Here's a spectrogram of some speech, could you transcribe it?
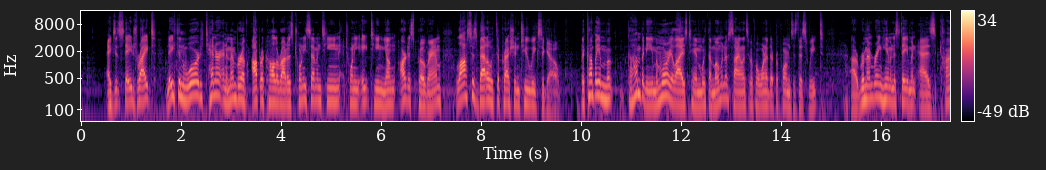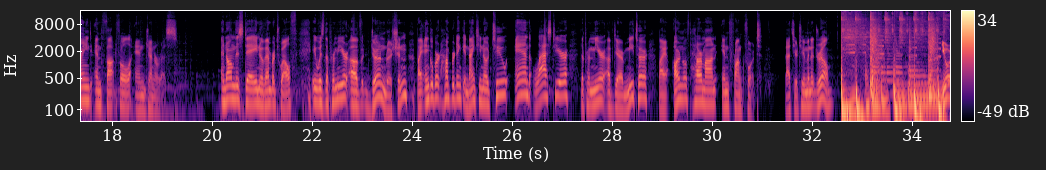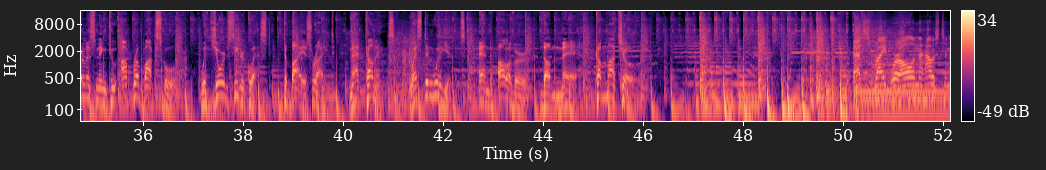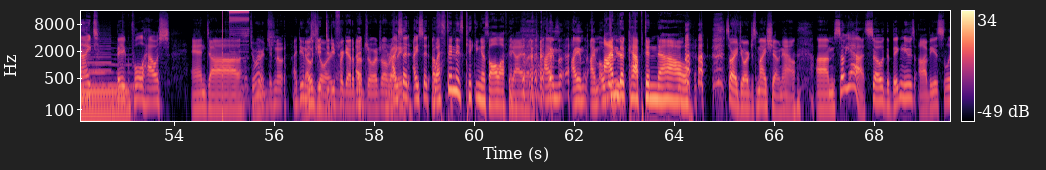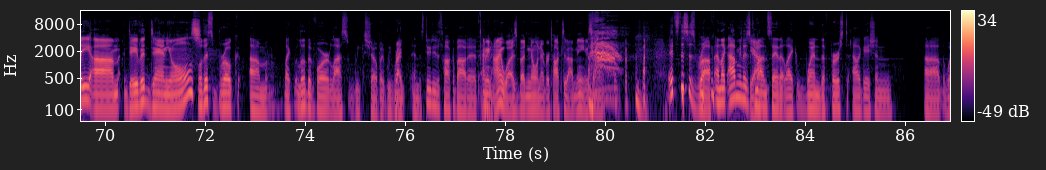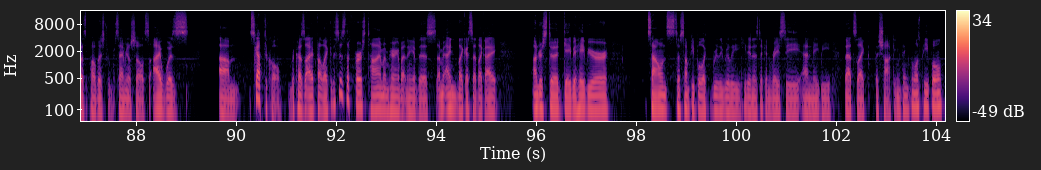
Exit stage right, Nathan Ward, tenor and a member of Opera Colorado's 2017 2018 Young Artist Program, lost his battle with depression two weeks ago. The company, company memorialized him with a moment of silence before one of their performances this week, uh, remembering him in a statement as kind and thoughtful and generous. And on this day, November 12th, it was the premiere of Dornröschen by Engelbert Humperdinck in 1902, and last year, the premiere of Der Mieter by Arnulf Herrmann in Frankfurt. That's your two minute drill. You're listening to Opera Box Score with George Cedarquist, Tobias Wright, Matt Cummings, Weston Williams, and Oliver the Man Camacho. That's right, we're all in the house tonight. Big full house. And uh, George. No, I do No miss did, you, George. did you forget about I- George already? I said, I said, uh, Weston is kicking us all off the island. I'm, I am, I'm over I'm here- the captain now. Sorry, George, it's my show now. Um, so yeah, so the big news, obviously, um, David Daniels. Well, this broke um, like a little bit before last week's show, but we Right. went in the studio to talk about it. I mean, I was, but no one ever talks about me. So. it's this is rough, and like I'm gonna just come out and say that like when the first allegation uh, was published from Samuel Schultz, I was um, skeptical because I felt like this is the first time I'm hearing about any of this. I mean, I like I said, like I understood gay behavior sounds to some people like really, really hedonistic and racy, and maybe that's like the shocking thing for most people.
